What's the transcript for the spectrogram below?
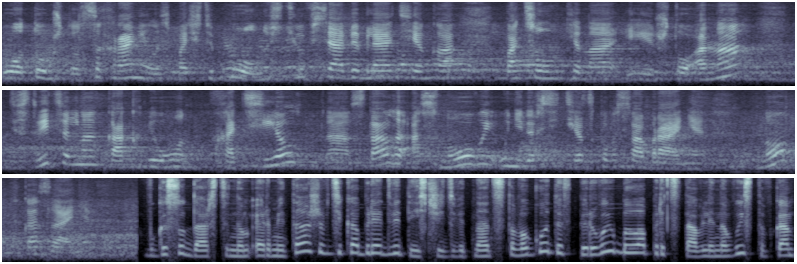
о том, что сохранилась почти полностью вся библиотека Потемкина, и что она действительно, как и он хотел, стала основой университетского собрания, но в Казани. В Государственном Эрмитаже в декабре 2019 года впервые была представлена выставка,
